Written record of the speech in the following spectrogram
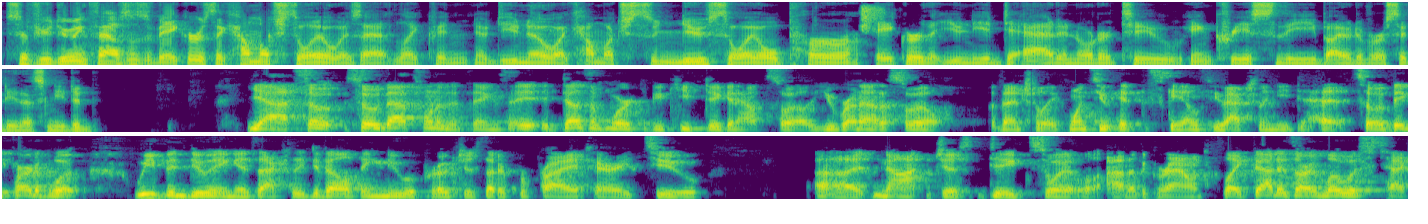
So if you're doing thousands of acres, like how much soil is that? Like, in, do you know like how much new soil per acre that you need to add in order to increase the biodiversity that's needed? Yeah, so so that's one of the things. It, it, doesn't work if you keep digging out soil. You run out of soil eventually. Once you hit the scales you actually need to hit. So a big part of what we've been doing is actually developing new approaches that are proprietary to uh, not just dig soil out of the ground. Like that is our lowest tech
